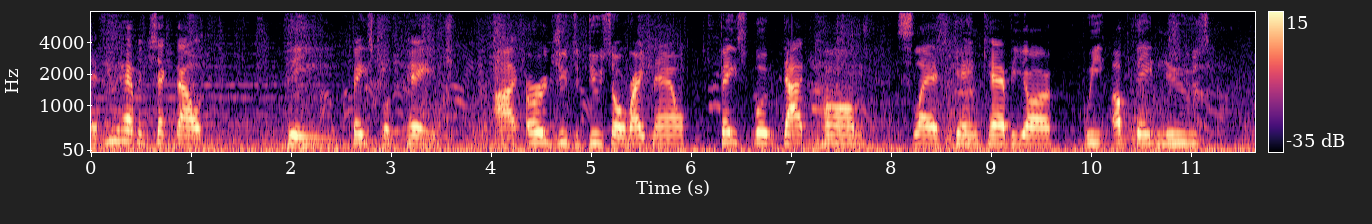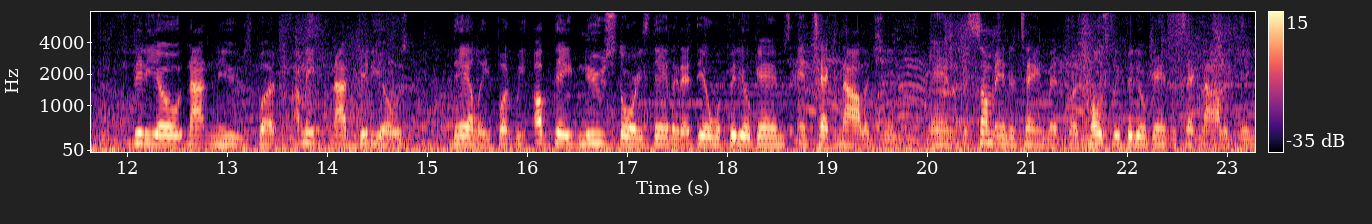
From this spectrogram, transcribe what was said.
if you haven't checked out the Facebook page, I urge you to do so right now. Facebook.com slash Game Caviar. We update news, video, not news, but I mean, not videos daily, but we update news stories daily that deal with video games and technology and some entertainment, but mostly video games and technology.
